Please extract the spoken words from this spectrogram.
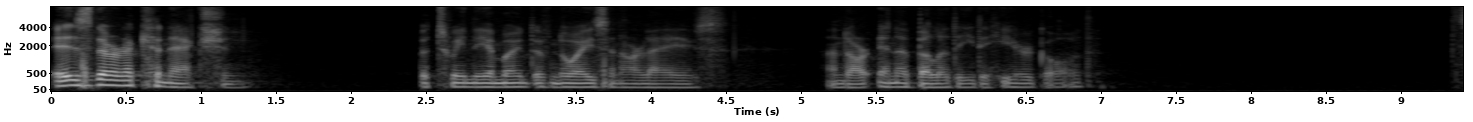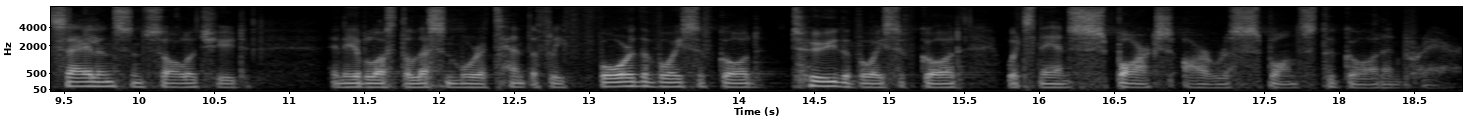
Is there a connection between the amount of noise in our lives and our inability to hear God? Silence and solitude enable us to listen more attentively for the voice of God, to the voice of God, which then sparks our response to God in prayer.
